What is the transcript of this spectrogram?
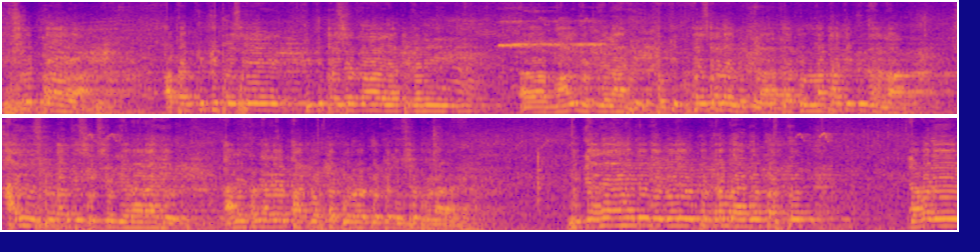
हिशोब कळावा आपण किती पैसे किती पैशाचा या ठिकाणी माल घेतलेला आहे तो किती पैशाला विकला त्यातून नफा किती झाला हाही हिशोब आमचे शिक्षक घेणार आहे आणि संध्याकाळी पाच वाजता पूर्ण टोटल हिशोब होणार आहे. विद्यालयामध्ये वेगवेगळे उपक्रम राबवत असतो त्यामध्ये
